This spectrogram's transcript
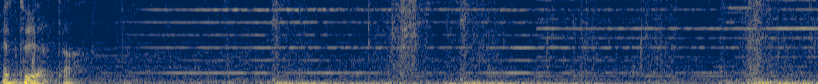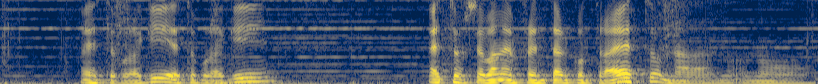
Esto ya está. Este por aquí, esto por aquí. Estos se van a enfrentar contra estos. Nada, no...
